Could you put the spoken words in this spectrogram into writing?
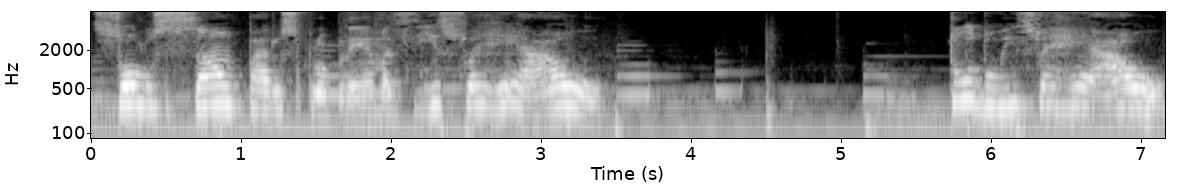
Solução para os problemas, e isso é real. Tudo isso é real.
